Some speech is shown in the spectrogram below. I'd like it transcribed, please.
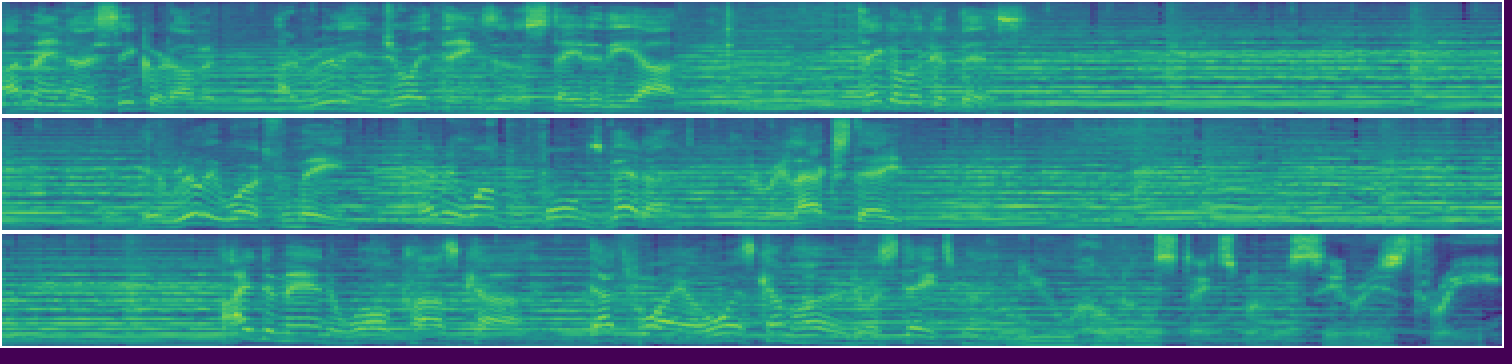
I made no secret of it. I really enjoy things that are state of the art. Take a look at this. It really works for me. Everyone performs better in a relaxed state. I demand a world-class car. That's why I always come home to a Statesman. New Holden Statesman Series 3.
